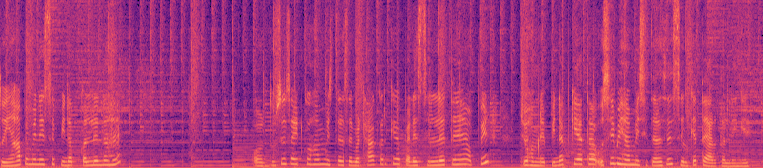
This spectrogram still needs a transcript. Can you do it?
तो यहाँ पे मैंने इसे पिनअप कर लेना है। और दूसरे साइड को हम इस तरह से बैठा करके पहले सिल लेते हैं और फिर जो हमने पिनअप किया था उसे भी हम इसी तरह से सिल के तैयार कर लेंगे।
